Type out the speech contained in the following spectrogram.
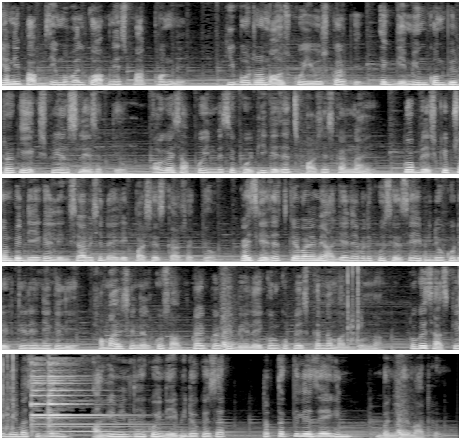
यानी पबजी मोबाइल को अपने स्मार्टफ़ोन में कीबोर्ड और माउस को यूज़ करके एक गेमिंग कंप्यूटर की एक्सपीरियंस ले सकते हो। और अगर आपको इनमें से कोई भी गैजेट्स परचेस करना है तो आप डिस्क्रिप्शन पे दिए गए लिंक से आप इसे डायरेक्ट परचेस कर सकते हो। गाइस गैजेट्स के बारे में आगे आने वाले कुछ ऐसे ही वीडियो को देखते रहने के लिए हमारे चैनल को सब्सक्राइब करके बेल आइकन को प्रेस करना मत भूलना। तो गैस आज के लिए बस इतना ही। आगे मिलते हैं कोई नई वीडियो के साथ। तब तक के लिए जय हिंद बंदे मातरम।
